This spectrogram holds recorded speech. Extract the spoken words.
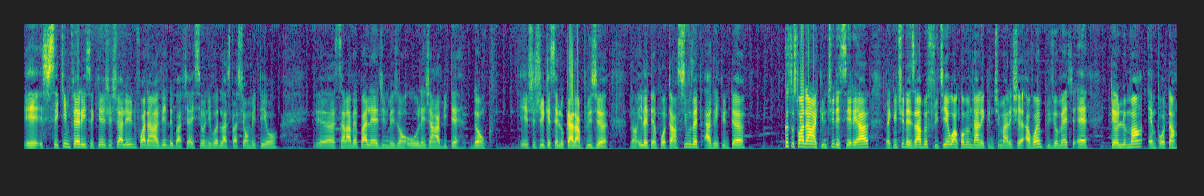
Et ce qui me fait rire, c'est que je suis allé une fois dans la ville de Bafia, ici au niveau de la station météo. Euh, ça n'avait pas l'air d'une maison où les gens habitaient. Donc, je suis sûr que c'est le cas dans plusieurs. Donc, il est important, si vous êtes agriculteur, que ce soit dans la culture des céréales, la culture des arbres fruitiers ou encore même dans les cultures maraîchères, avoir un pluviomètre est tellement important.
